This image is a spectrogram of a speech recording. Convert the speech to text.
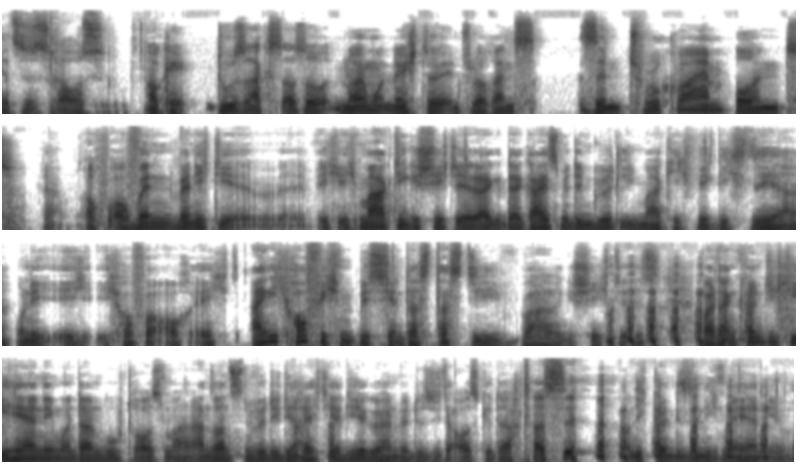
jetzt ist es raus. Okay, du sagst also Neumondnächte in Florenz sind True Crime und ja, auch, auch wenn, wenn ich die, ich, ich mag die Geschichte, der, der Geist mit dem Gürtel, die mag ich wirklich sehr. Und ich, ich, ich hoffe auch echt, eigentlich hoffe ich ein bisschen, dass das die wahre Geschichte ist, weil dann könnte ich die hernehmen und dann ein Buch draus machen. Ansonsten würde die Rechte ja dir gehören, wenn du sie ausgedacht hast. und ich könnte sie nicht mehr hernehmen.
